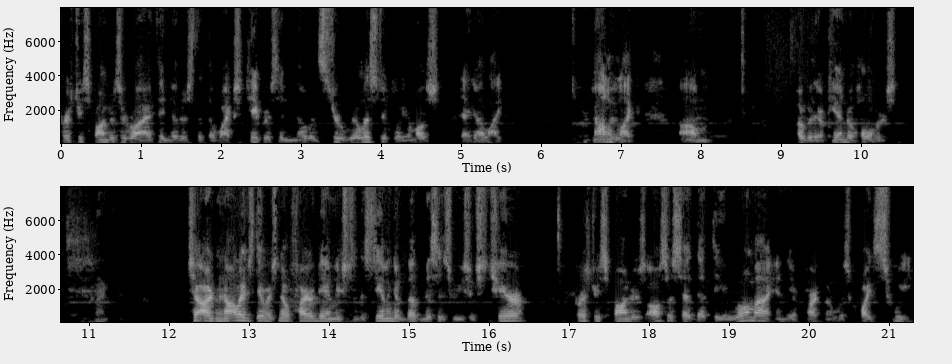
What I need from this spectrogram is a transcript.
first responders arrived, they noticed that the wax tapers had melted surrealistically, almost Degas-like, Dali-like, um, over their candle holders. Right. To our knowledge, there was no fire damage to the ceiling above Mrs. Reeser's chair. First responders also said that the aroma in the apartment was quite sweet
